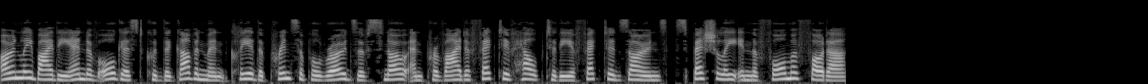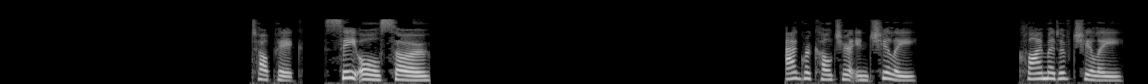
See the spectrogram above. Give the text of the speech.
Only by the end of August could the government clear the principal roads of snow and provide effective help to the affected zones, especially in the form of fodder. See also Agriculture in Chile Climate of Chile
